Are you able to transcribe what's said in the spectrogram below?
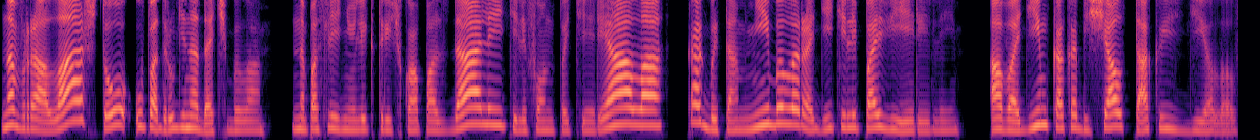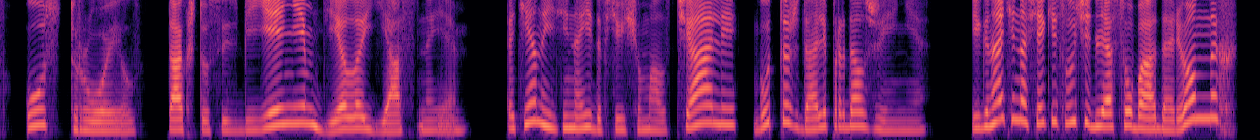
Наврала, что у подруги на даче была. На последнюю электричку опоздали, телефон потеряла. Как бы там ни было, родители поверили. А Вадим, как обещал, так и сделал. Устроил. Так что с избиением дело ясное. Татьяна и Зинаида все еще молчали, будто ждали продолжения. Игнатий на всякий случай для особо одаренных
